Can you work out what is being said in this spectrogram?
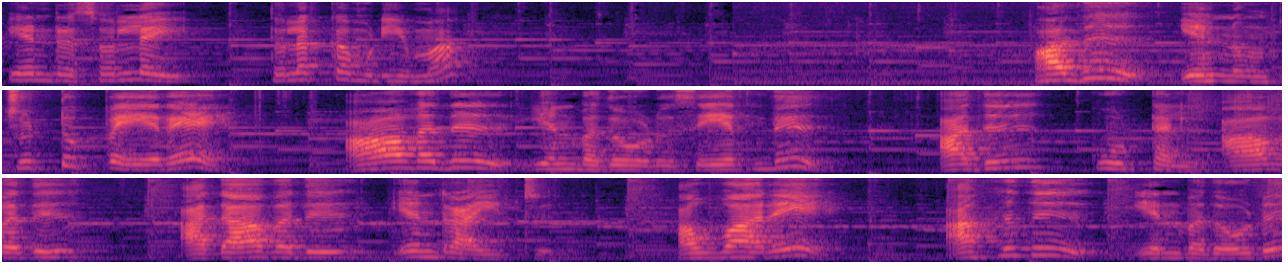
என்ற சொல்லை துலக்க முடியுமா? அது என்னும் சுட்டுப்பெயரே ஆவது என்பதோடு சேர்ந்து அது கூட்டல் ஆவது அதாவது என்றாயிற்று. அவ்வாறே அஃது என்பதோடு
